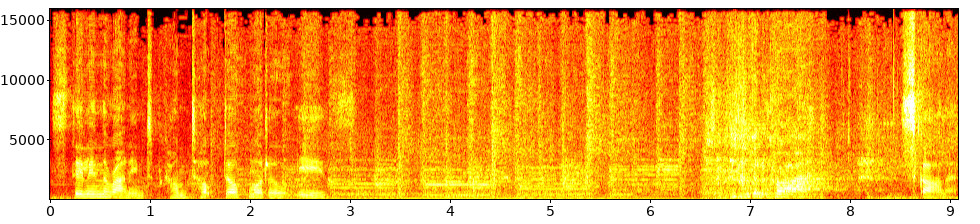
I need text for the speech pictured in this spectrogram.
Still in the running to become top dog model is... I'm gonna cry. Scarlett.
